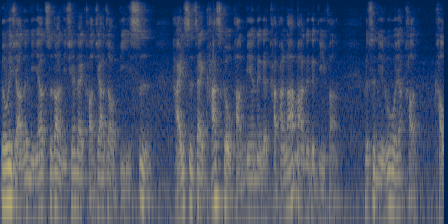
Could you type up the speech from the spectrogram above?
各位晓得，你要知道你现在考驾照笔试还是在 Costco 旁边那个卡帕拉玛那个地方。可是你如果要考考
